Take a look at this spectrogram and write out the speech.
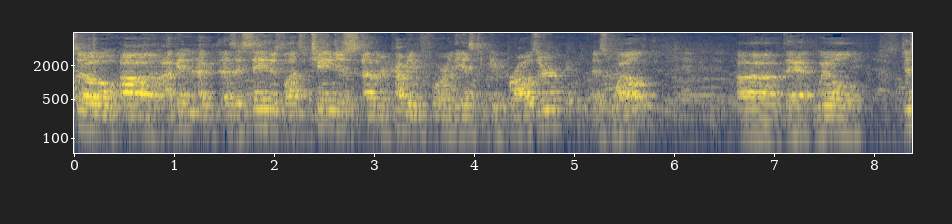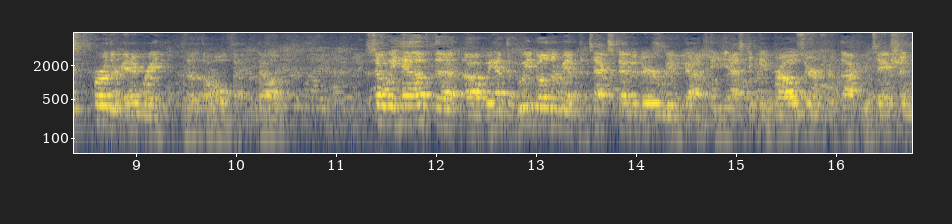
So uh, again, as I say, there's lots of changes uh, that are coming for the SDK browser as well uh, that will just further integrate the, the whole thing. Now, so we have the uh, we have the GUI builder, we have the text editor, we've got the SDK browser for documentation.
